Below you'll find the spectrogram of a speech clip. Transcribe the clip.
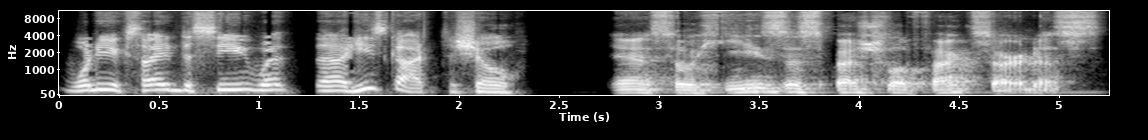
what are you excited to see what uh, he's got to show? Yeah, so he's a special effects artist.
